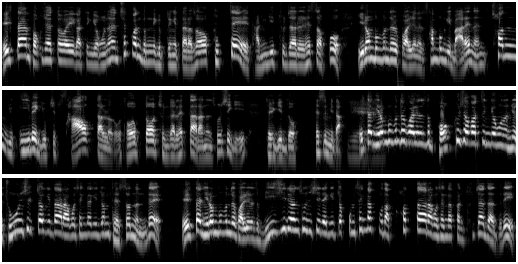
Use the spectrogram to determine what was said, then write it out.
일단 버크셔 해터웨이 같은 경우는 채권 금리 급등에 따라서 국채에 단기 투자를 했 었고 이런 부분들 관련해서 3분기 말에는 1,264억 달러로 더욱더 증가를 했다라는 소식이 되기도 했습니다. 예. 일단 이런 부분들 관련해서 버크셔 같은 경우는요 좋은 실적이다라고 생각이 좀 됐었는데 일단 이런 부분들 관련해서 미실현 손실액이 조금 생각보다 컸다라고 생각한 투자자들이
